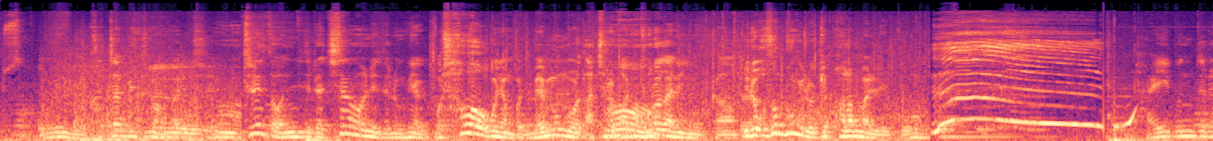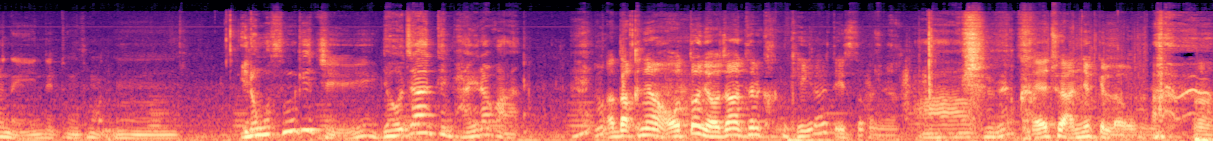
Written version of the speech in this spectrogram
없어 우리는 뭐 가짜 뷰티만 음. 봤지. 어. 트랜스 언니들이랑 친한 언니들은 그냥 뭐 샤워하고 그냥 뭐 맨몸으로 나처럼 막 어. 돌아다니니까 이러고 선풍기로 이렇게 바람 말리고. 바이분들은 애인데 동생 만 음. 이런 거 숨기지. 여자한테 바이라고 안 아, 나 그냥 어떤 여자한테는 가끔 게이를 할때 있어 그냥 아 그래? 애초에 안 엮이려고 그냥 어.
